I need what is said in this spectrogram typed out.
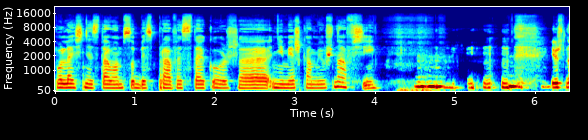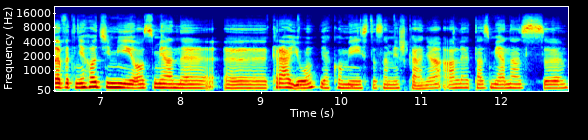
boleśnie zdałam sobie sprawę z tego, że nie mieszkam już na wsi. Już nawet nie chodzi mi o zmianę e, kraju jako miejsca zamieszkania, ale ta zmiana z e,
